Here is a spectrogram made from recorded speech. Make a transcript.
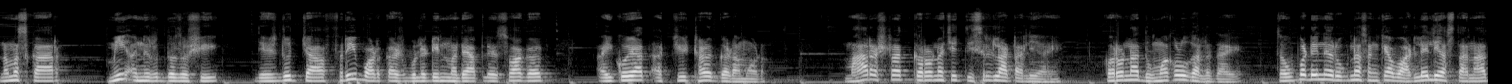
नमस्कार मी अनिरुद्ध जोशी देशदूतच्या फ्री पॉडकास्ट बुलेटिनमध्ये आपले स्वागत. ऐकूयात आजची ठळक घडामोड. महाराष्ट्रात करोनाची तिसरी लाट आली आहे. करोना धुमाकूळ घालत आहे. चौपटीने रुग्णसंख्या वाढलेली असतानाच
